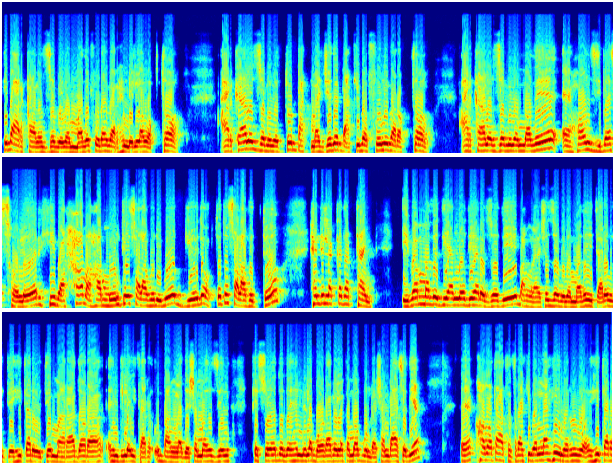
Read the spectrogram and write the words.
কিবা সিবা আরকানত জমিনের মাঝে ফুরাইবার হেন্ডিল্লা অক্ত আরকানত জমিনের তোর ডাক মাঝে ডাকিবা ফুনিবার অক্ত আরকানত জমিনের মাঝে এখন যিবা চলের সিবা হাম আহা মন্ত্রী চালা ফুরিব গিয়ে অক্ত তো চালা ফুরতো হেন্ডিল্লা কাদার টাইম ইবাম মাঝে দিয়ার নদিয়ার যদি বাংলাদেশের জমিনের মাঝে ইতার উইতে হিতার উইতে মারা ধরা হেন্ডিলা ইতার বাংলাদেশের মাঝে যে কিছু হেন্ডিলা বর্ডার এলাকা মা গুন্ডা সান্ডা আছে দিয়া। ক্ষমতা হাতত রাখি বললা? হিনের হিতার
